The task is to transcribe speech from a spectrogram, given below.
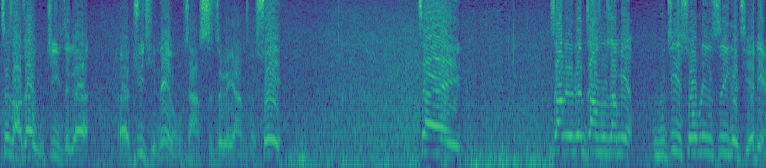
至少在五 G 这个呃具体内容上是这个样子。所以，在战略跟战术上面，五 G 说不定是一个节点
